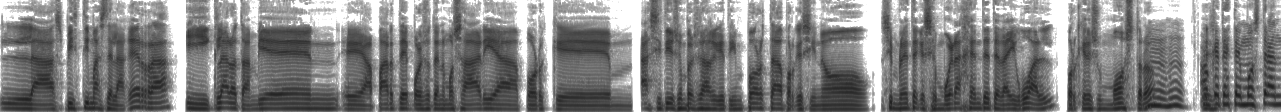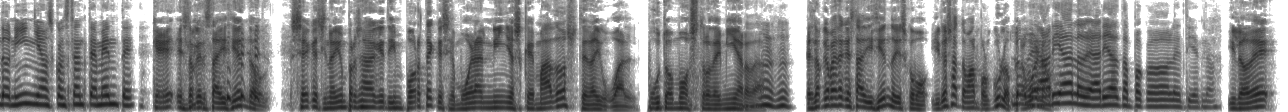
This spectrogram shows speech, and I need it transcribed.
las víctimas de la guerra y claro, también eh, aparte por eso tenemos a Aria porque mm, así tienes un personaje que te importa porque si no, simplemente que se muera gente te da igual porque eres un monstruo. Aunque te estén mostrando niños constantemente. ¿Qué es lo que te está diciendo? sé que si no hay un personaje que te importe, que se mueran niños quemados, te da igual. Puto monstruo de mierda. Es lo que parece que está diciendo y es como, iros a tomar por culo. Lo Pero de bueno. Aria, lo de Aria tampoco lo entiendo. Y lo de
